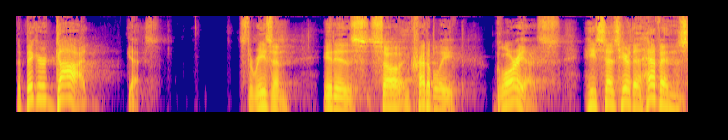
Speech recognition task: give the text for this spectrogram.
the bigger God gets. It's the reason it is so incredibly glorious. He says here the heavens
